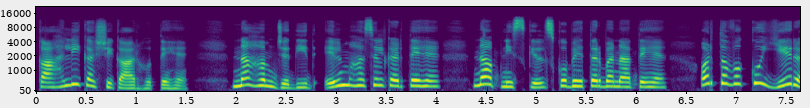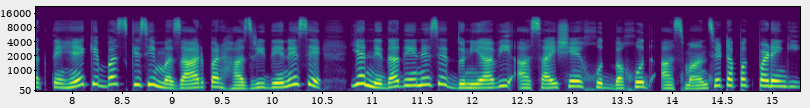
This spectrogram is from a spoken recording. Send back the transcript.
کاہلی کا شکار ہوتے ہیں۔ نہ ہم جدید علم حاصل کرتے ہیں نہ اپنی سکلز کو بہتر بناتے ہیں۔ اور توقع یہ رکھتے ہیں کہ بس کسی مزار پر حاضری دینے سے یا ندا دینے سے دنیاوی آسائشیں خود بخود آسمان سے ٹپک پڑیں گی۔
